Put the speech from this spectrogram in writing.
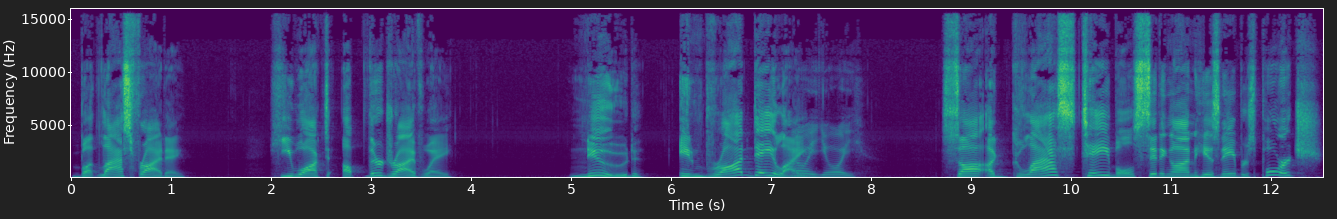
but last Friday, he walked up their driveway nude in broad daylight, Oy, oy. saw a glass table sitting on his neighbor's porch,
